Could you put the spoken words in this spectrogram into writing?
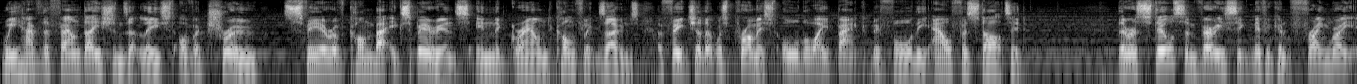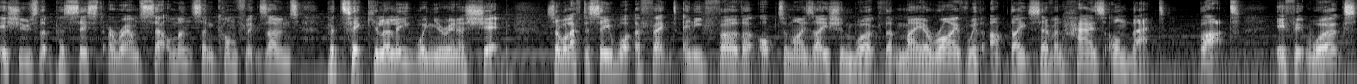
we have the foundations at least of a true sphere of combat experience in the ground conflict zones a feature that was promised all the way back before the alpha started. There are still some very significant frame rate issues that persist around settlements and conflict zones particularly when you're in a ship so we'll have to see what effect any further optimisation work that may arrive with update 7 has on that but if it works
